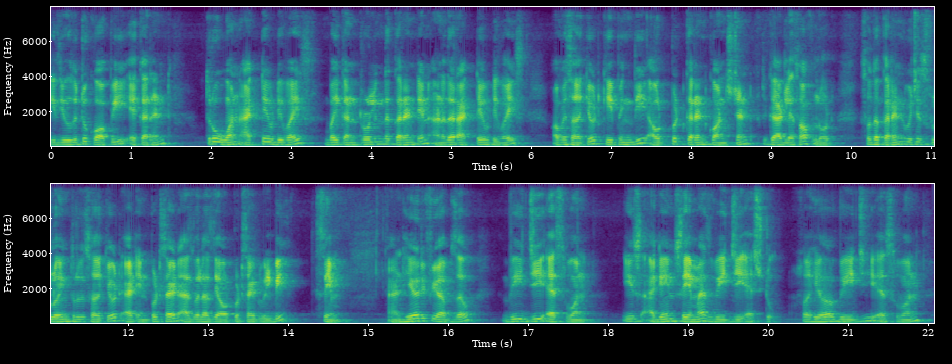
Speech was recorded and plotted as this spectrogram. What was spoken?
is used to copy a current through one active device by controlling the current in another active device of a circuit keeping the output current constant regardless of load. So the current which is flowing through the circuit at input side as well as the output side will be same. And here if you observe VGS1 is again same as VGS2. So here VGS1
